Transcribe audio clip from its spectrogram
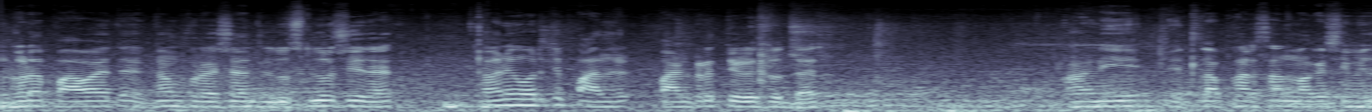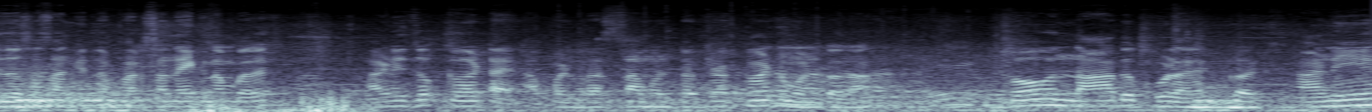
इकडं पाव आहेत एकदम फ्रेश आहेत लुसलुशीत आहेत. आणि वरती पांढर पांढरे तिळसुद्धा आहेत. आणि इथला फरसान मागाशी मी जसं सांगितलं फरसाण एक नंबर आहे. आणि जो कट आहे आपण रस्सा म्हणतो किंवा कट म्हणतो ना तो नाद खुळा आहे. कट. आणि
